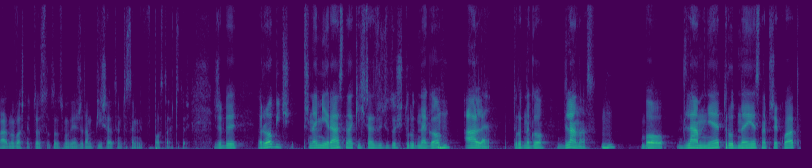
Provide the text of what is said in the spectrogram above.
a no właśnie, to jest to, co mówiłem, że tam piszę o tym czasami w postach czy coś, żeby robić przynajmniej raz na jakiś czas w życiu coś trudnego, Mhm. ale trudnego dla nas, Mhm. bo dla mnie trudne jest na przykład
